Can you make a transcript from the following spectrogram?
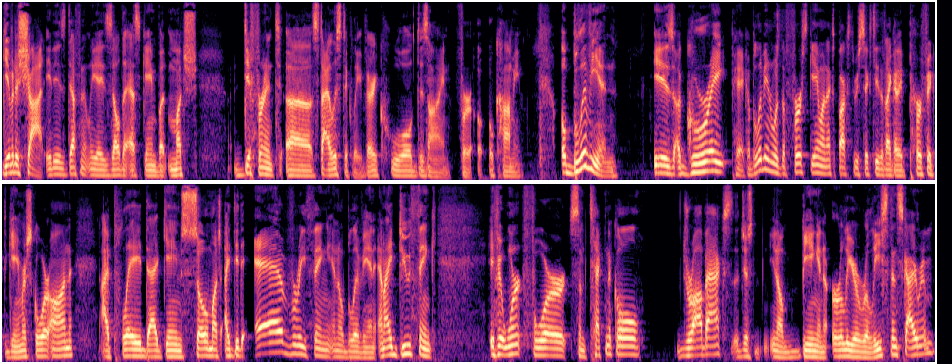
give it a shot. It is definitely a Zelda S game, but much different uh, stylistically. Very cool design for o- Okami. Oblivion is a great pick. Oblivion was the first game on Xbox 360 that I got a perfect gamer score on. I played that game so much. I did everything in Oblivion. And I do think if it weren't for some technical drawbacks, just, you know, being an earlier release than Skyrim,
